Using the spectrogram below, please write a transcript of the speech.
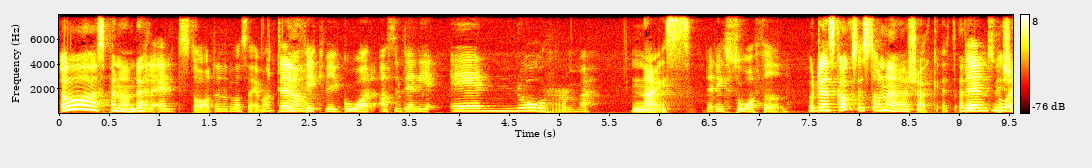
Åh, vad spännande. Eller eldstaden eller vad säger man? Den Ja. fick vi igår. Alltså den är enorm. Nice. Den är så fin. Och den ska också stå nära köket? Eller? Den Ni står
